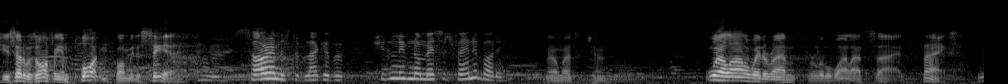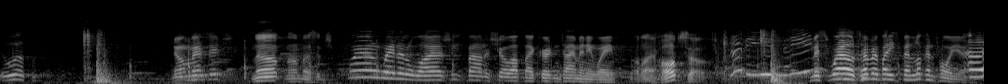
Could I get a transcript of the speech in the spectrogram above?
She said it was awfully important for me to see her. I'm sorry, Mr. Blackie, but she didn't leave no message for anybody. No message, huh? Well, I'll wait around for a little while outside. Thanks. You're welcome. No message? No, no message. Well, wait a little while. She's bound to show up by curtain time anyway. Well, I hope so. Good evening. Miss Wells, everybody's been looking for you. Oh,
